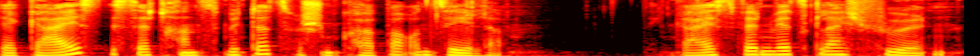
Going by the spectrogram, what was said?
Der Geist ist der Transmitter zwischen Körper und Seele. Den Geist werden wir jetzt gleich fühlen.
